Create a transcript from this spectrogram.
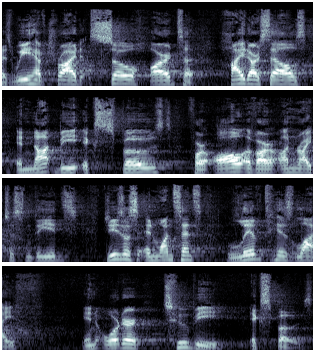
as we have tried so hard to hide ourselves and not be exposed for all of our unrighteous deeds, Jesus, in one sense, lived his life in order to be exposed.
